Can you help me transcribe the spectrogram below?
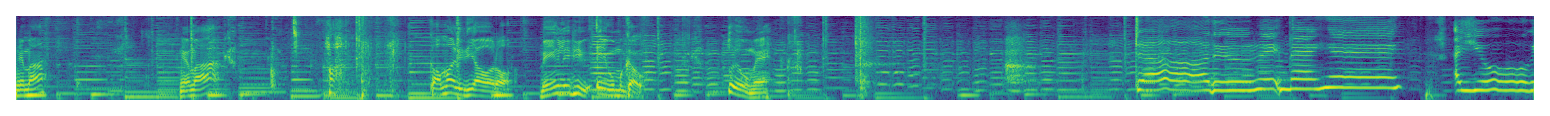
ငယ်မငယ်မ ဟာကောင်မလေးတယောက်တော့မင်းကလေးဖြစ်အိမ်ကိုမကောက်တွေ့အောင်မဲတော်သူရိတ်နိုင်ရင်အယူခ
